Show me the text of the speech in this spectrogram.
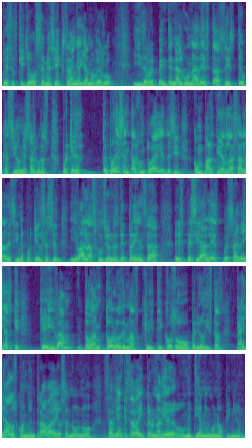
veces que yo se me hacía extraño ya no verlo y de repente en alguna de estas este, ocasiones, algunas, porque te podías sentar junto a él, es decir, compartías la sala de cine porque él se sen- iba a las funciones de prensa especiales, pues sabías que que iba toda- todos los demás críticos o periodistas callados cuando entraba, ¿eh? o sea, no, no, sabían que estaba ahí, pero nadie omitía ninguna opinión.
